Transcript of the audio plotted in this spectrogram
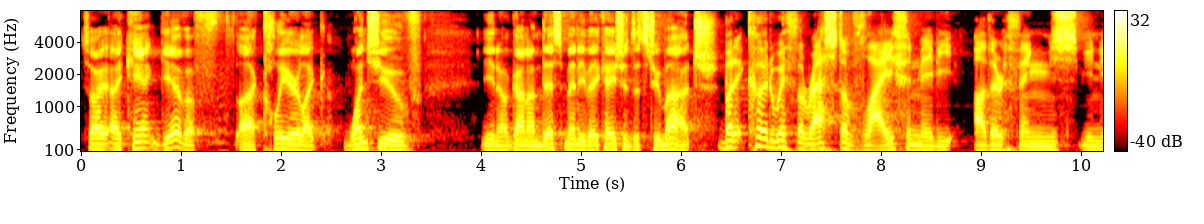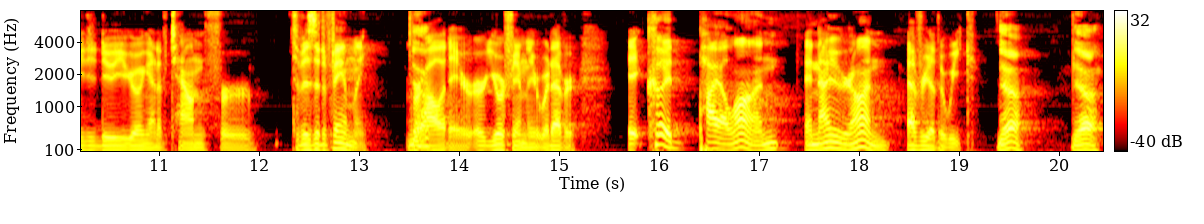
So I, I can't give a, clear like once you've you know gone on this many vacations, it's too much. But it could with the rest of life and maybe other things you need to do. You're going out of town for to visit a family for a holiday or, or your family or whatever. It could pile on, and now you're gone every other week. Yeah, yeah.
